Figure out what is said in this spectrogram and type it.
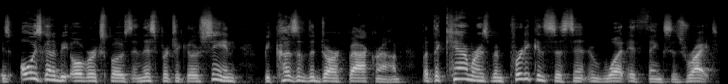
is always going to be overexposed in this particular scene because of the dark background, but the camera has been pretty consistent in what it thinks is right.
